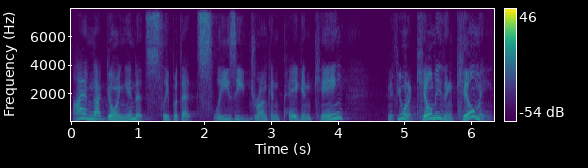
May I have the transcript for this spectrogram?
I am not going in to sleep with that sleazy, drunken pagan king. And if you want to kill me, then kill me.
